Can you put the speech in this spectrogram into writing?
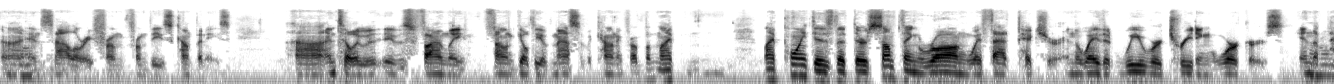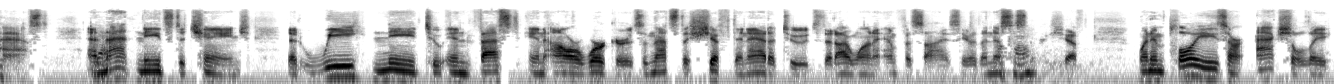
uh, in salary from from these companies. Uh, until it was, it was finally found guilty of massive accounting fraud. But my my point is that there's something wrong with that picture and the way that we were treating workers in the past. And yes. that needs to change. That we need to invest in our workers. And that's the shift in attitudes that I want to emphasize here, the necessary okay. shift. When employees are actually,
